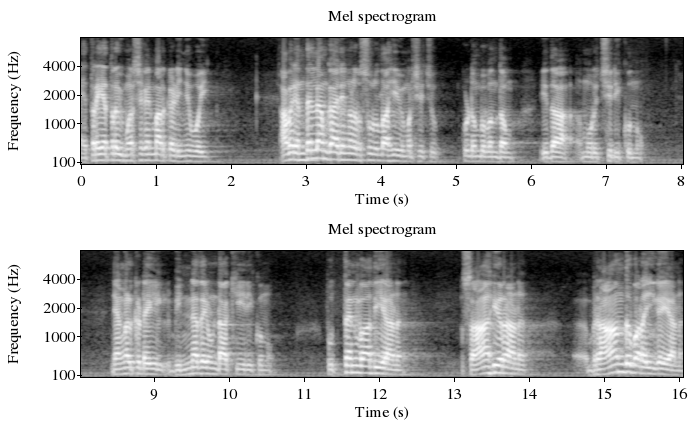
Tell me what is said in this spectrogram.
എത്രയെത്ര വിമർശകന്മാർ കഴിഞ്ഞുപോയി. അവരെന്തെല്ലാം കാര്യങ്ങൾ റസൂലുള്ളാഹിയെ വിമർശിച്ചു. കുടുംബ ബന്ധം ഇതാ മുറിച്ചിരിക്കുന്നു. ഞങ്ങൾക്കിടയിൽ ഭിന്നതയുണ്ടാക്കിയിരിക്കുന്നു. പുത്തൻവാദിയാണ് സാഹിറാണ് ഭ്രാന്ത് പറയുകയാണ്.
